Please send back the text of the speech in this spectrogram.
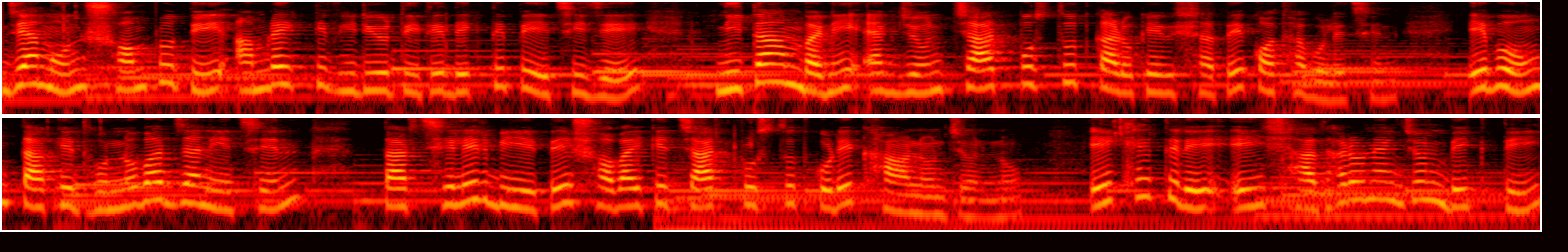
যেমন, সম্প্রতি আমরা একটি ভিডিওটিতে দেখতে পেয়েছি যে নীতা আম্বানি একজন চাট প্রস্তুতকারকের সাথে কথা বলেছেন এবং তাকে ধন্যবাদ জানিয়েছেন তার ছেলের বিয়েতে সবাইকে চাট প্রস্তুত করে খাওয়ানোর জন্য। এক্ষেত্রে এই সাধারণ একজন ব্যক্তি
